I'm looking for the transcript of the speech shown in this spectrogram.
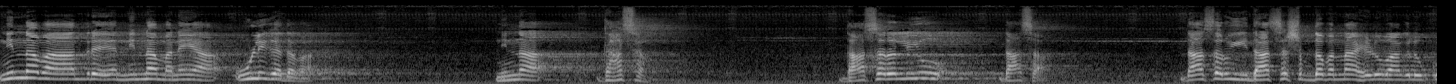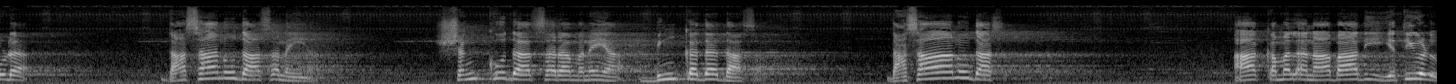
ನಿನ್ನವ ಅಂದರೆ ನಿನ್ನ ಮನೆಯ ಉಳಿಗದವ ನಿನ್ನ ದಾಸ. ದಾಸರಲ್ಲಿಯೂ ದಾಸ. ದಾಸರು ಈ ದಾಸ ಶಬ್ದವನ್ನು ಹೇಳುವಾಗಲೂ ಕೂಡ ದಾಸಾನು ದಾಸನಯ್ಯ. ಶಂಕುದಾಸರ ಮನೆಯ ಬಿಂಕದ ದಾಸ. ದಾಸಾನು ದಾಸ. ಆ ಕಮಲ ನಾಭಾದಿ ಯತಿಗಳು,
